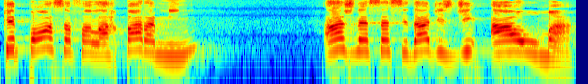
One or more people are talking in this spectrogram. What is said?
que possa falar para mim as necessidades de alma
